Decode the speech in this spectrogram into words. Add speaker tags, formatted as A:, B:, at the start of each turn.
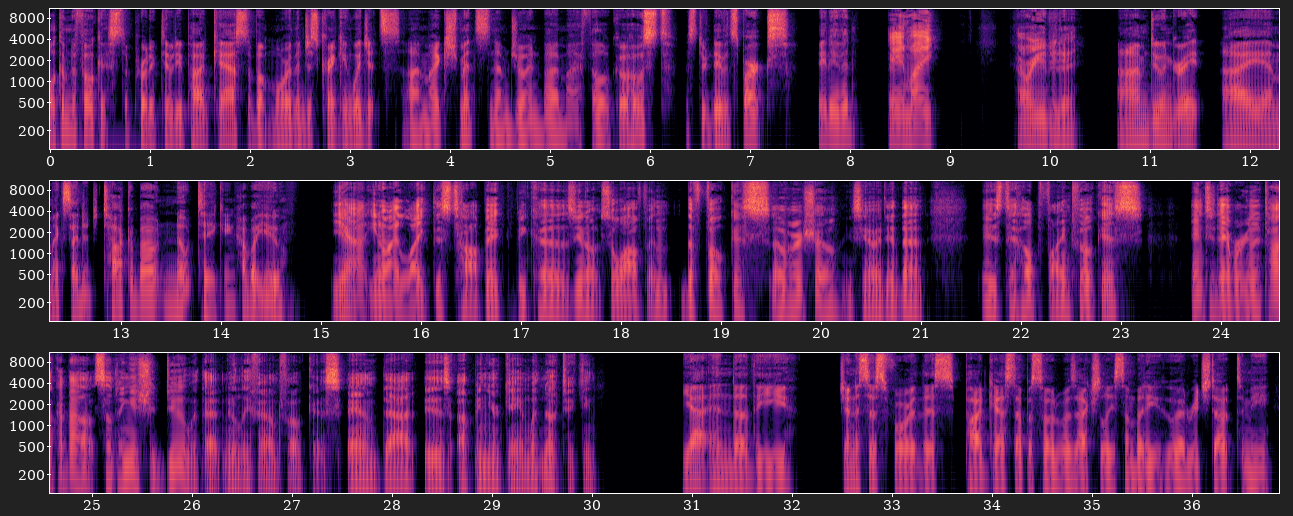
A: Welcome to Focused, the productivity podcast about more than just cranking widgets. I'm Mike Schmitz, and I'm joined by my fellow co host, Mr. David Sparks. Hey, David.
B: Hey, Mike. How are you today?
A: I'm doing great. I am excited to talk about note taking. How about you?
B: Yeah, you know, I like this topic because, you know, so often the focus of our show, you see how I did that, is to help find focus. And today we're going to talk about something you should do with that newly found focus, and that is upping your game with note taking.
A: Yeah. And uh, the genesis for this podcast episode was actually somebody who had reached out to me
